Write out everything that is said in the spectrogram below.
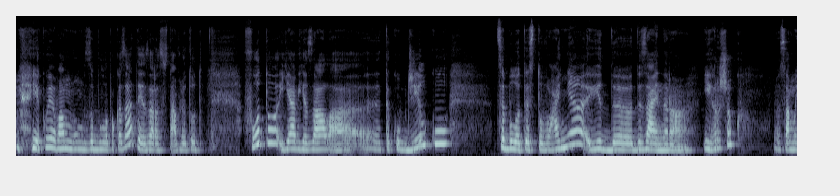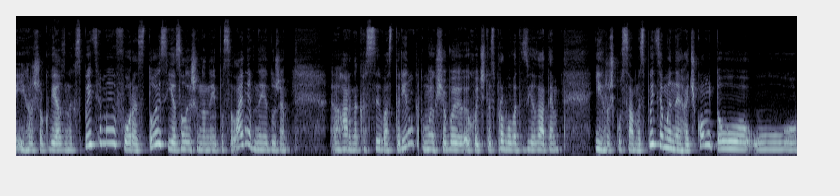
яку я вам забула показати. Я зараз ставлю тут фото. Я в'язала е, таку бджілку. Це було тестування від е, дизайнера іграшок, саме іграшок в'язаних спицями Forest Toys. Я залишу на неї посилання, в неї дуже гарна, красива сторінка. Тому, якщо ви хочете спробувати зв'язати іграшку саме спицями, не гачком, то у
